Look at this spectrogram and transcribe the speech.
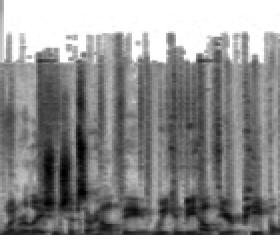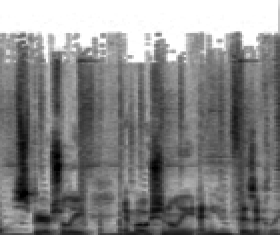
When relationships relationships are healthy, we can be healthier people, spiritually, emotionally, and even physically.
